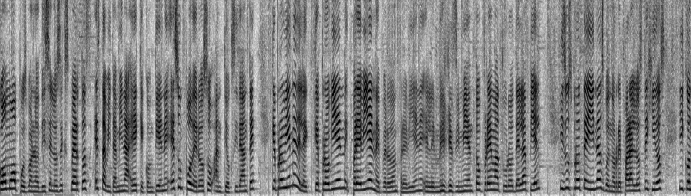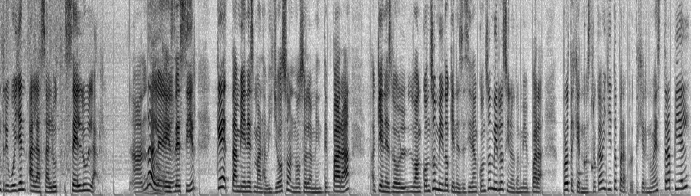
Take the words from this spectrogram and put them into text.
Como, pues bueno, dicen los expertos, esta vitamina E que contiene es un poderoso antioxidante que proviene de la- que proviene, previene, perdón, previene el envejecimiento prematuro de la piel y sus proteínas, bueno, reparan los tejidos y contribuyen a la salud celular. Ándale. Es decir, que también es maravilloso, no solamente para a quienes lo, lo han consumido, quienes decidan consumirlo, sino también para proteger nuestro cabellito, para proteger nuestra piel.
